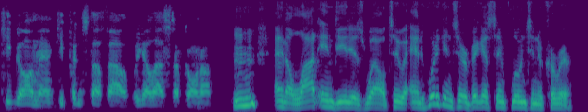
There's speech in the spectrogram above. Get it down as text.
keep going, man. Keep putting stuff out. We got a lot of stuff going on, mm-hmm. and a lot indeed as well too. And who do you consider biggest influence in your career?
